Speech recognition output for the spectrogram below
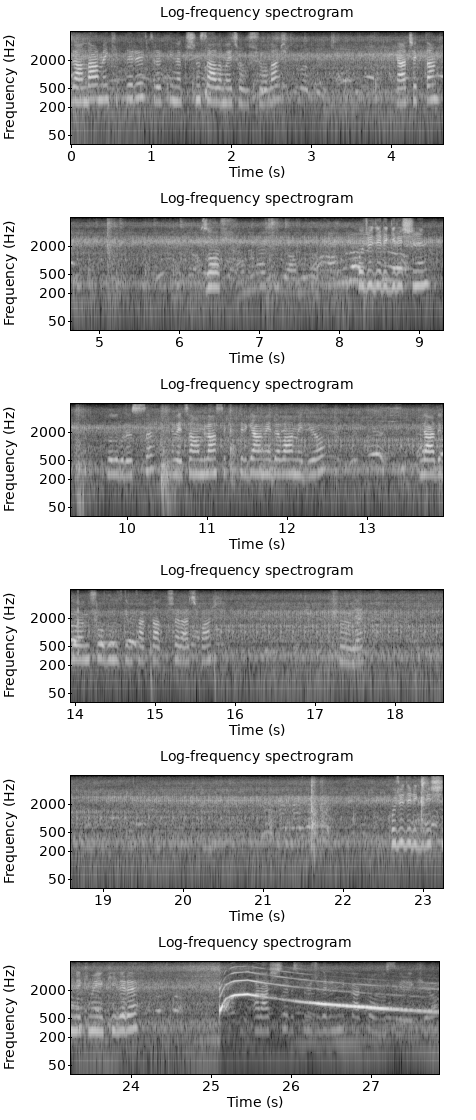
Jandarma ekipleri trafiğin akışını sağlamaya çalışıyorlar. Gerçekten zor. Kocaeli girişinin yolu burası. Evet ambulans ekipleri gelmeye devam ediyor. İleride görmüş olduğunuz gibi takla atmış araç var. Şöyle. Kocaeli girişindeki mevkilere araçları sürücülerin dikkatli olması gerekiyor.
